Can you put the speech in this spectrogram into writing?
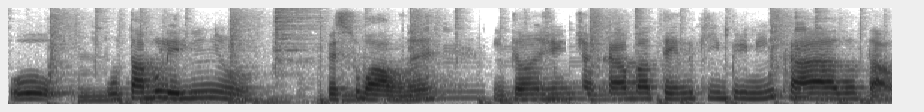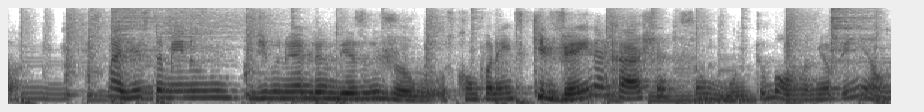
o, o tabuleirinho pessoal, né? Então a gente acaba tendo que imprimir em casa tal. Mas isso também não diminui a grandeza do jogo. Os componentes que vêm na caixa são muito bons, na minha opinião.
